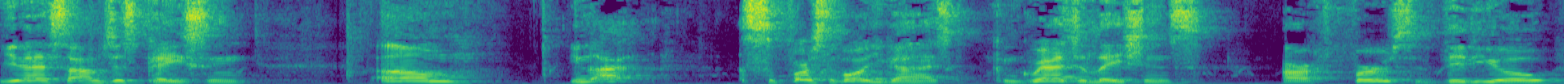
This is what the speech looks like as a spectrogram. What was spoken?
Yes, I'm just pacing. Um, you know, I, so first of all, you guys, congratulations. Our first video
